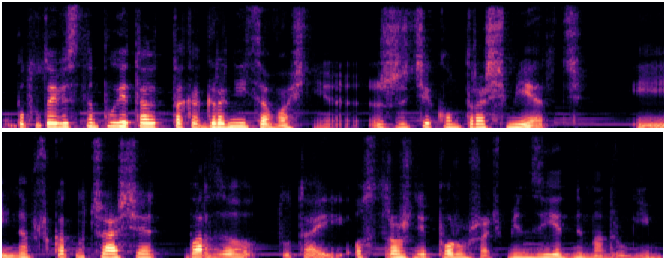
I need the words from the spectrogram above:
Bo tutaj występuje ta, taka granica właśnie życie kontra śmierć. I na przykład no, trzeba się bardzo tutaj ostrożnie poruszać między jednym a drugim,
